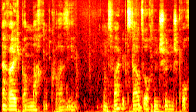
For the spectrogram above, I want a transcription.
erreichbar machen quasi. Und zwar gibt es dazu auch einen schönen Spruch.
